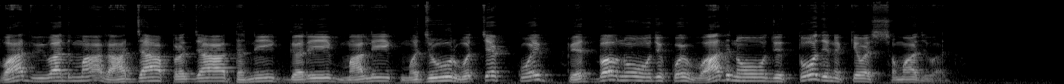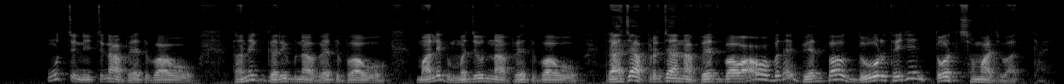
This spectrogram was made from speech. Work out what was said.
વાદ વિવાદમાં રાજા, પ્રજા ધનિક ગરીબ, માલિક, મજૂર વચ્ચે કોઈ ભેદભાવ ન હોવો જોઈએ, કોઈ વાદ ન હોવો જોઈએ, તો જ એને કહેવાય સમાજવાદ. ઉચ્ચ નીચના ભેદભાવો ધનિક ગરીબના ભેદભાવો, માલિક મજૂરના ભેદભાવો, રાજા, પ્રજાના ભેદભાવો, આવા બધા ભેદભાવ દૂર થઈ જાય ને તો જ સમાજવાદ થાય.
